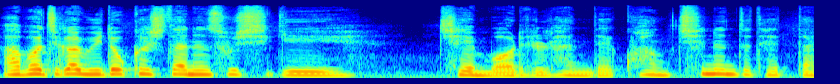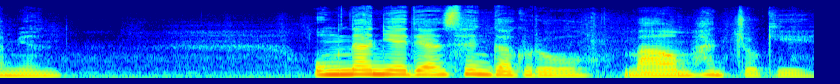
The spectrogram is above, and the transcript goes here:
아버지가 위독하시다는 소식이 제 머리를 한 대 쾅 치는 듯 했다면 옥난이에 대한 생각으로 마음 한쪽이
